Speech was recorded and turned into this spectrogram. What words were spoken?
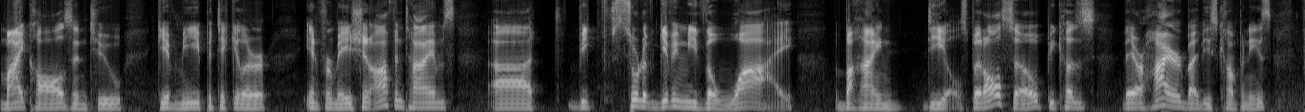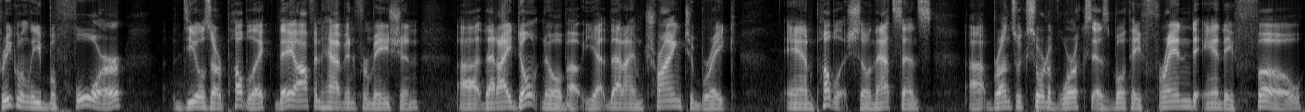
my calls and to give me particular information oftentimes uh, be sort of giving me the why behind deals, but also because they are hired by these companies frequently before deals are public. They often have information uh, that I don't know about yet that I'm trying to break and publish. So, in that sense, uh, Brunswick sort of works as both a friend and a foe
